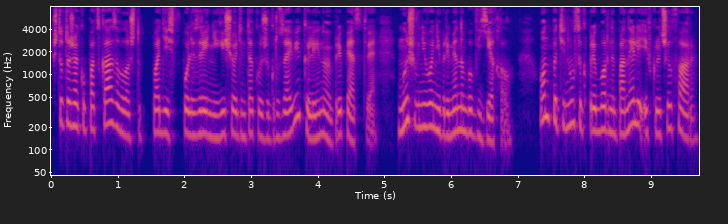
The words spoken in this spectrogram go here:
Что-то Жаку подсказывало, что попадись в поле зрения еще один такой же грузовик или иное препятствие, мышь в него непременно бы въехал. Он потянулся к приборной панели и включил фары.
